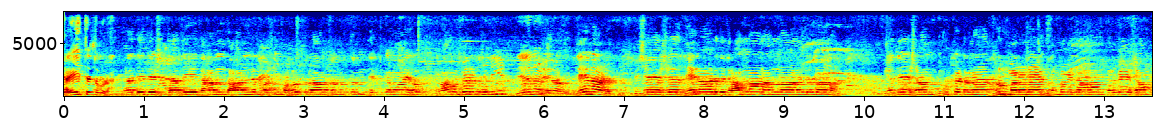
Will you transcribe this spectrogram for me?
கைத்தட்டு கூட திஷ்டதி தனம் தானியம் பசும் பகுத்ராம் சமுத்திரம் தீர்க்கமாயோ கிராம பேர் தேனாடு விசேஷ தேனாடு கிராம்னாம் அம்னானந்தானம் எதேஷாம் துர்கடன துர்மரண சம்பவிதானாம் சர்வேஷாம்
